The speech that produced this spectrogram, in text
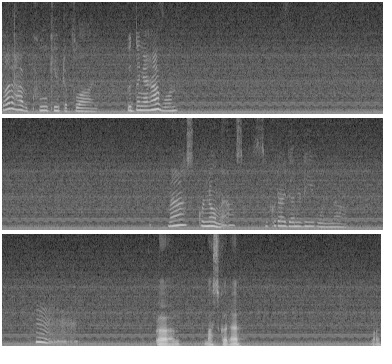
Gotta have a cool cape to fly. Good thing I have one. Mask or no mask? Secret identity or not? Hmm. Ähm, Maske, ne? Mal.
